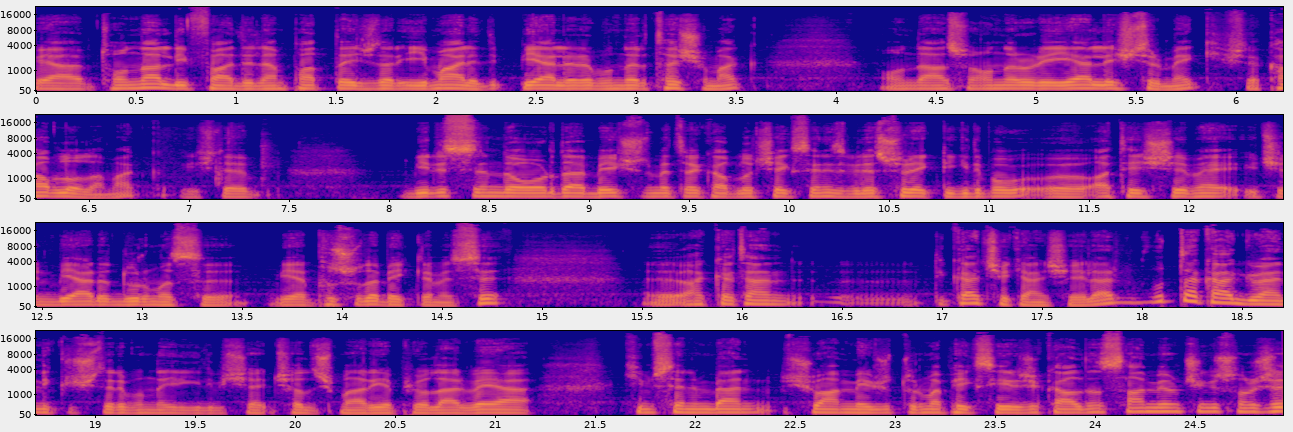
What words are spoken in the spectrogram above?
veya tonlarla ifade edilen patlayıcıları imal edip bir yerlere bunları taşımak, ondan sonra onları oraya yerleştirmek, işte kablolamak, işte birisinin de orada 500 metre kablo çekseniz bile sürekli gidip o e, ateşleme için bir yerde durması, bir yer pusuda beklemesi e, hakikaten e, dikkat çeken şeyler. Mutlaka güvenlik güçleri bununla ilgili bir şey, çalışmalar yapıyorlar veya kimsenin ben şu an mevcut duruma pek seyirci kaldığını sanmıyorum. Çünkü sonuçta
